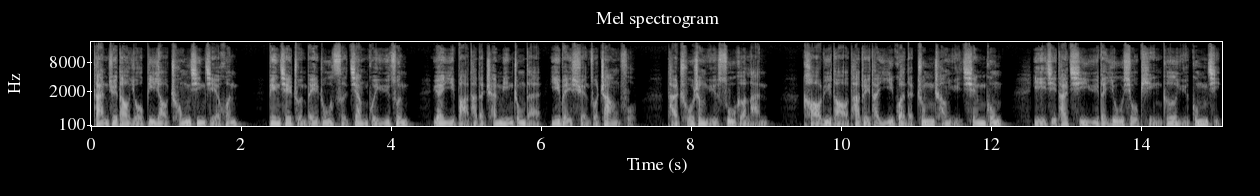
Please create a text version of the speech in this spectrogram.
感觉到有必要重新结婚，并且准备如此降贵于尊，愿意把他的臣民中的一位选作丈夫。他出生于苏格兰，考虑到他对他一贯的忠诚与谦恭，以及他其余的优秀品格与功绩，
